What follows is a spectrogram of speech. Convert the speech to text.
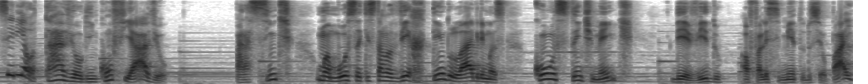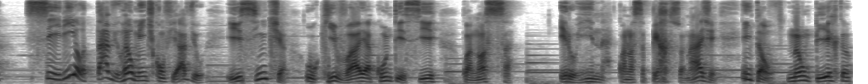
Seria Otávio alguém confiável? Para Cíntia, uma moça que estava vertendo lágrimas constantemente devido ao falecimento do seu pai? Seria Otávio realmente confiável? E Cíntia, o que vai acontecer com a nossa heroína, com a nossa personagem, então não percam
